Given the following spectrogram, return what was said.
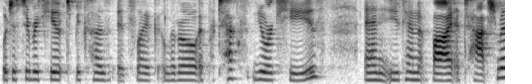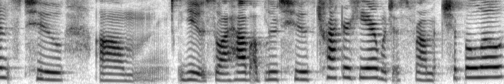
which is super cute because it's like a little, it protects your keys and you can buy attachments to um, use. So I have a Bluetooth tracker here, which is from Chipolo,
